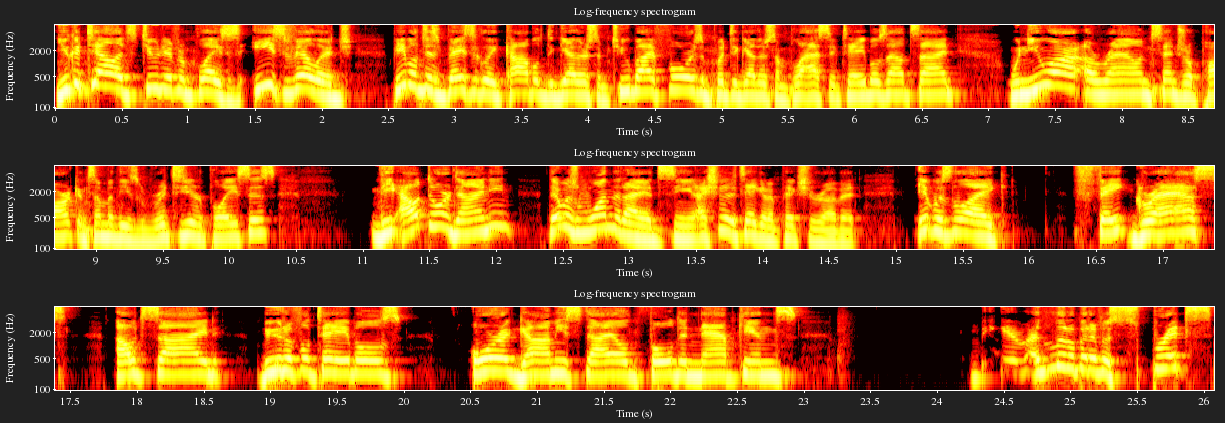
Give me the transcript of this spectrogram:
you could tell it's two different places. East Village, people just basically cobbled together some two by fours and put together some plastic tables outside. When you are around Central Park and some of these ritzier places, the outdoor dining, there was one that I had seen. I should have taken a picture of it. It was like fake grass outside, beautiful tables, origami styled folded napkins, a little bit of a spritz,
